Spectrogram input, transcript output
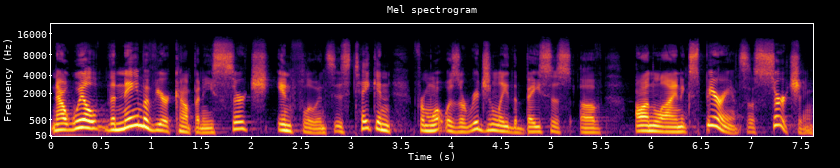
Now, Will, the name of your company, Search Influence, is taken from what was originally the basis of online experience, of searching.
